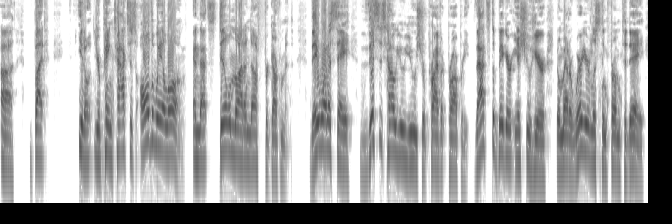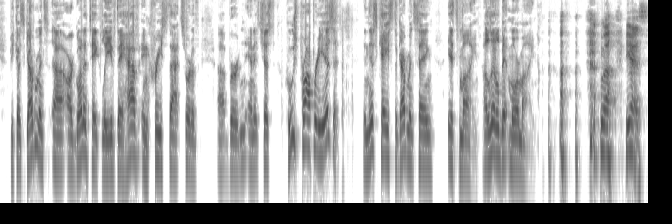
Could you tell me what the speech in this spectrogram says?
Uh, but you know, you're paying taxes all the way along, and that's still not enough for government. They want to say, this is how you use your private property. That's the bigger issue here, no matter where you're listening from today, because governments uh, are going to take leave. They have increased that sort of uh, burden, and it's just whose property is it? In this case, the government's saying, it's mine, a little bit more mine. well, yes.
